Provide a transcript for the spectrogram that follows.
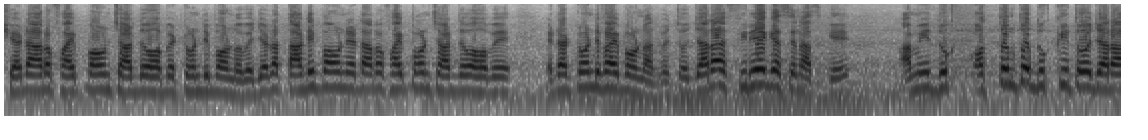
সেটা আরও ফাইভ পাউন্ড ছাড় দেওয়া হবে টোয়েন্টি পাউন্ড হবে। যেটা থার্টি পাউন্ড এটা আরও ফাইভ পাউন্ড ছাড় দেওয়া হবে, এটা টোয়েন্টি ফাইভ পাউন্ড আসবে। তো যারা ফিরে গেছেন আজকে, আমি দুঃখ, অত্যন্ত দুঃখিত যারা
